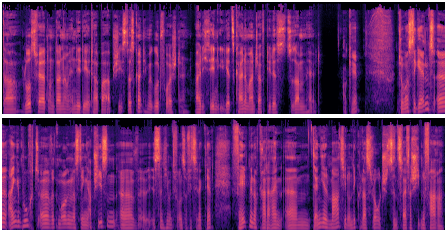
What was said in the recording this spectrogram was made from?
da losfährt und dann am Ende die Etappe abschießt. Das könnte ich mir gut vorstellen, weil ich sehe jetzt keine Mannschaft, die das zusammenhält. Okay. Thomas de Gent, äh, eingebucht, äh, wird morgen das Ding abschießen, äh, ist dann hiermit für uns offiziell erklärt. Fällt mir noch gerade ein, ähm, Daniel Martin und Nicolas Roach sind zwei verschiedene Fahrer.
